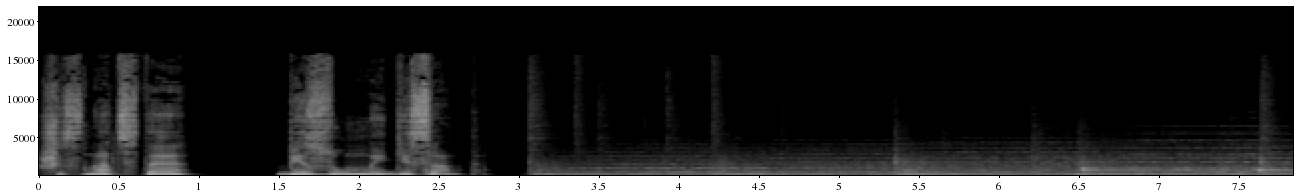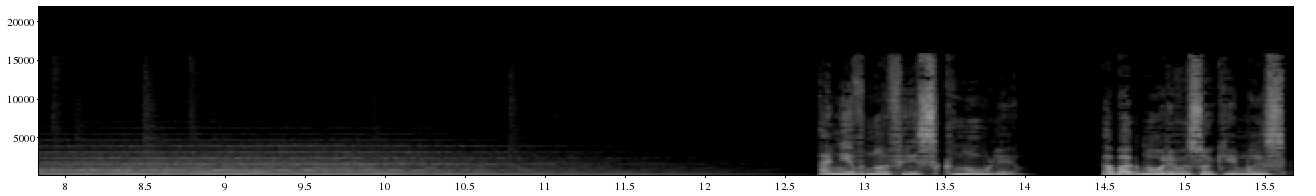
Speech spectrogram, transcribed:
16. Безумный десант. Они вновь рискнули, обогнули высокий мыс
